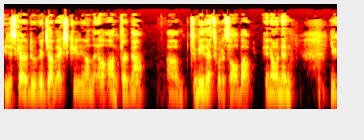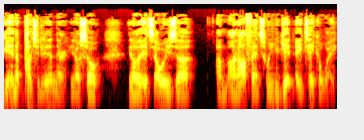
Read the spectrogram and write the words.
you just got to do a good job executing on the on third down. Um, to me, that's what it's all about. You know, and then you end up punching it in there. You know, so you know it's always uh, um, on offense when you get a takeaway.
